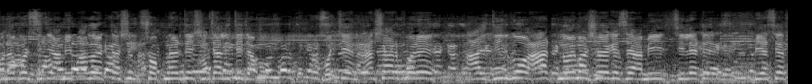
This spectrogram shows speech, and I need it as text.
মনে করছি যে আমি ভালো একটা স্বপ্নের দেশ ইটালিতে যাব। বুঝছেন? আসার পরে আজ দীর্ঘ আট নয় মাস হয়ে গেছে আমি সিলেটে বিএসএফ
